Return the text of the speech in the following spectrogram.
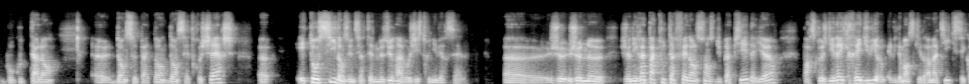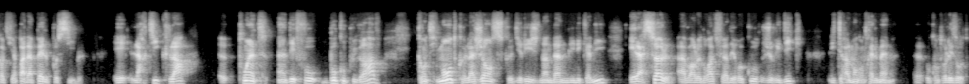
beaucoup de talent dans, ce, dans, dans cette recherche, est aussi, dans une certaine mesure, un registre universel. Euh, je, n'irai pas tout à fait dans le sens du papier d'ailleurs, parce que je dirais que réduire, évidemment, ce qui est dramatique, c'est quand il n'y a pas d'appel possible. Et l'article là euh, pointe un défaut beaucoup plus grave quand il montre que l'agence que dirige Nandan Linekani est la seule à avoir le droit de faire des recours juridiques littéralement contre elle-même euh, ou contre les autres.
